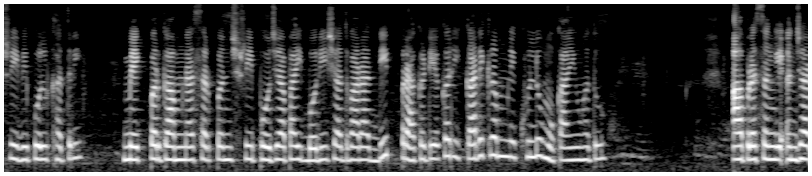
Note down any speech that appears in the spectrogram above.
શ્રી વિપુલ ખત્રી મેઘપર ગામના સરપંચ શ્રી ભોજાભાઈ બોરીશા દ્વારા દીપ પ્રાગટ્ય કરી કાર્યક્રમને ખુલ્લું મુકાયું હતું. આ પ્રસંગે અંજાર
